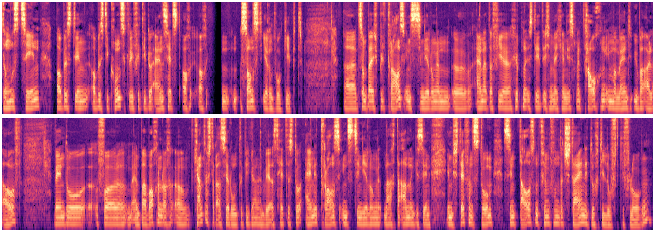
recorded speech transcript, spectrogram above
Du musst sehen, ob es, den, ob es die Kunstgriffe, die du einsetzt, auch, auch sonst irgendwo gibt. Äh, zum Beispiel Trance-Inszenierungen, äh, einer der vier hypnoästhetischen Mechanismen, tauchen im Moment überall auf. Wenn du äh, vor ein paar Wochen noch äh, Kärnterstraße runtergegangen wärst, hättest du eine Trance-Inszenierung nach der anderen gesehen. Im Stephansdom sind 1500 Steine durch die Luft geflogen.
